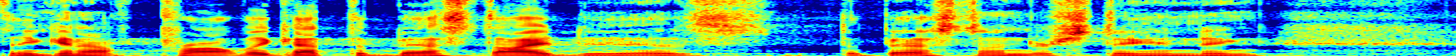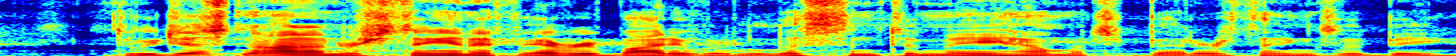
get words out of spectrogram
thinking I've probably got the best ideas, the best understanding. Do we just not understand if everybody would listen to me, how much better things would be?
